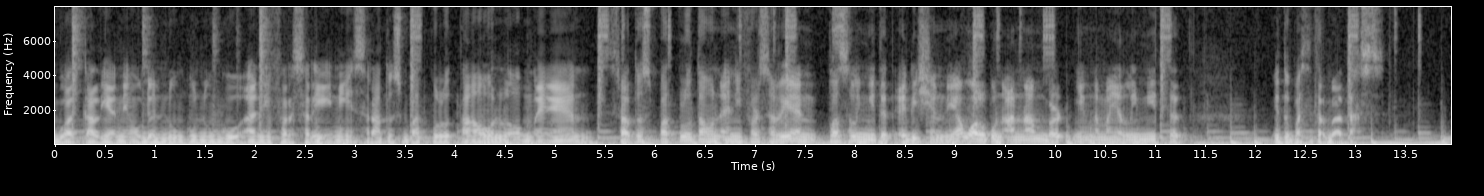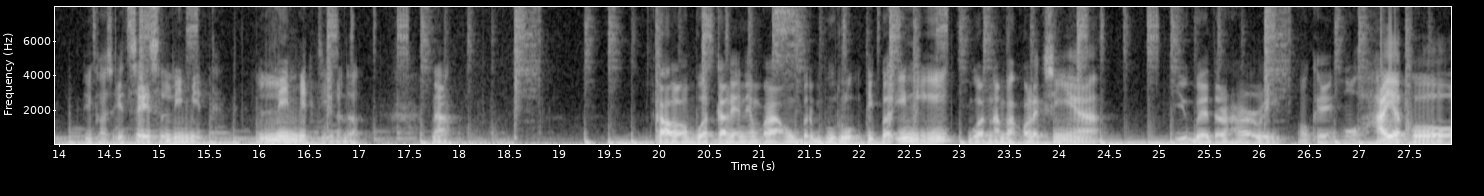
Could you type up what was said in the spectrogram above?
buat kalian yang udah nunggu-nunggu anniversary ini 140 tahun loh men. 140 tahun anniversary and plus limited edition ya walaupun unnumbered yang namanya limited itu pasti terbatas. Because it says limit limit you know that. Nah kalau buat kalian yang mau berburu tipe ini buat nambah koleksinya you better hurry oke? Okay? mau hayako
